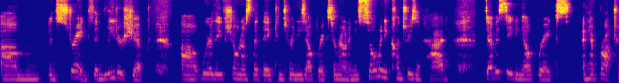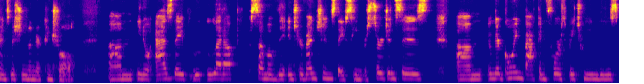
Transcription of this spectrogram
um, and strength and leadership uh, where they've shown us that they can turn these outbreaks around. I mean, so many countries have had devastating outbreaks and have brought transmission under control. Um, you know, as they've let up some of the interventions, they've seen resurgences, um, and they're going back and forth between these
